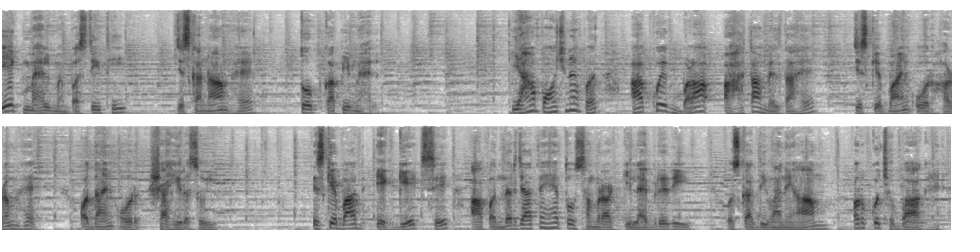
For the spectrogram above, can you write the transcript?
एक महल में बसती थी, जिसका नाम है तोपकापी महल। यहाँ पहुँचने पर आपको एक बड़ा आहता मिलता है, जिसके बाएँ ओर हरम है और दाएँ ओर शाही रसोई। इसके बाद एक गेट से आप अंदर जाते हैं तो सम्राट की लाइब्रेरी, उसका दीवाने आम और कुछ बाग हैं।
